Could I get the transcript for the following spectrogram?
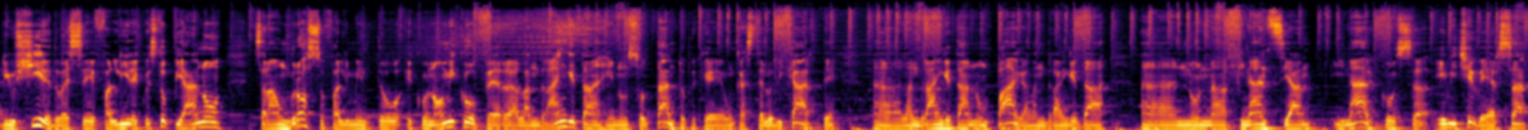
riuscire, dovesse fallire questo piano, sarà un grosso fallimento economico per l'andrangheta e non soltanto perché è un castello di carte. Uh, l'andrangheta non paga, l'andrangheta non finanzia i narcos e viceversa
